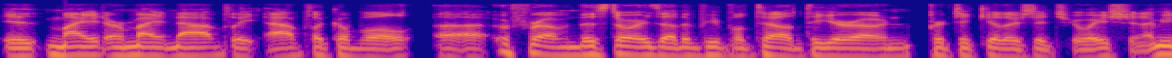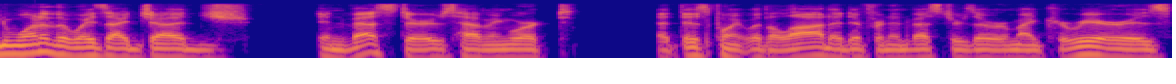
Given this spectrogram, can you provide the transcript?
it might or might not be applicable uh, from the stories other people tell to your own particular situation. I mean, one of the ways I judge investors, having worked at this point with a lot of different investors over my career, is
